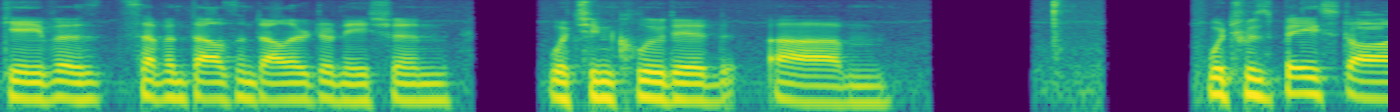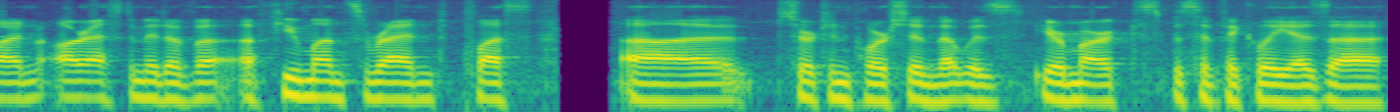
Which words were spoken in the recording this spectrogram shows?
gave a seven thousand dollar donation, which included. Um, which was based on our estimate of a, a few months' rent plus a certain portion that was earmarked specifically as a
